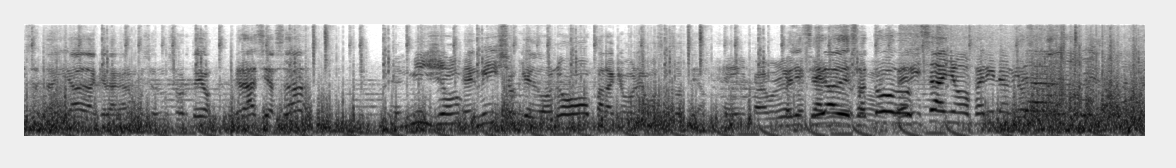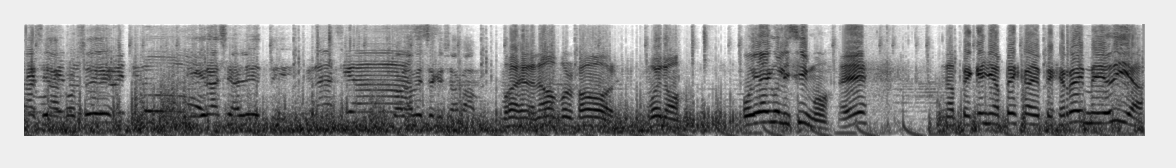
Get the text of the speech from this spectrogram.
hizo esta guiada, que la ganamos en un sorteo, gracias a El millo. el Millo que donó para que volvamos a sortear. a Felicidades sortear, a todos. ¡Feliz año! ¡Feliz Navidad! Gracias José 2022. y gracias Leti, Gracias. todas las veces que llamamos. Bueno, no, por favor. Bueno, hoy algo le hicimos, ¿eh? Una pequeña pesca de pejerrey mediodía,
